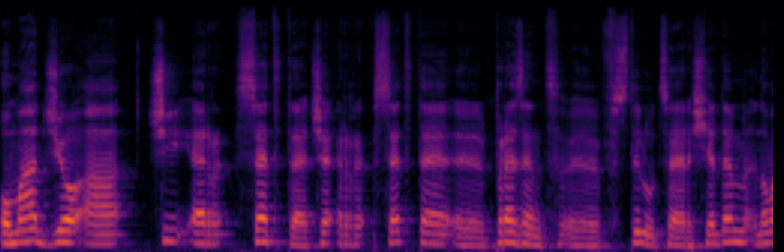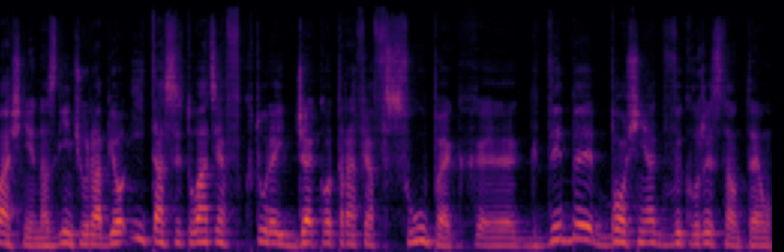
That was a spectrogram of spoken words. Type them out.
Omaggio a CR7, CR7 y, prezent y, w stylu CR7, no właśnie, na zdjęciu Rabio i ta sytuacja, w której Dzeko trafia w słupek. Y, gdyby Bośniak wykorzystał tę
